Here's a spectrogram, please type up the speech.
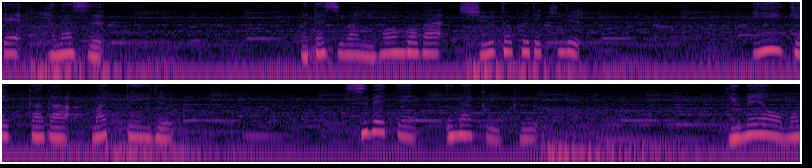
て話す。私は日本語が習得できる。いい結果が待っている。すべてうまくいく。夢を持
